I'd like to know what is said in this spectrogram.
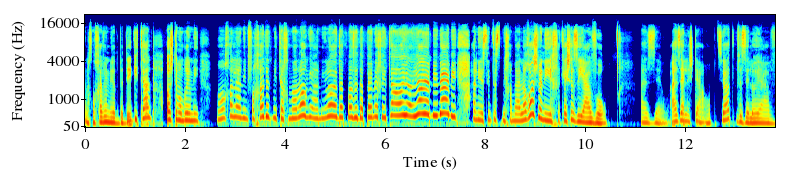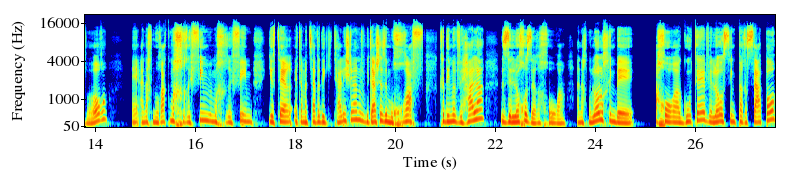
אנחנו חייבים להיות בדיגיטל, או שאתם אומרים לי, רוחלה, אני מפחדת מטכנולוגיה, אני לא יודעת מה זה דפי נחיתה, אוי אוי אוי, אני יודע, אני, אני אשים את השמיכה מעל הראש ואני אחכה שזה יעבור. אז זהו, אז אלה שתי האופציות, וזה לא יעבור. אה, אנחנו רק מחריפים ומחריפים יותר את המצב הדיגיטלי שלנו, ובגלל שזה מוחרף קדימה והלאה, זה לא חוזר אחורה. אנחנו לא הולכים באחורה גוטה ולא עושים פרסה פה,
